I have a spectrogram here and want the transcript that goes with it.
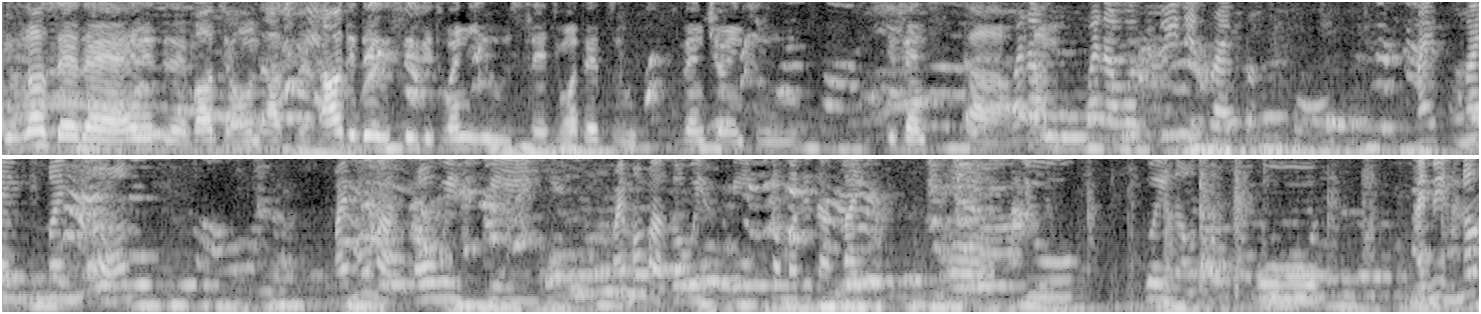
You've not said uh, anything about your own aspect. How did they receive it when you said you wanted to venture into events? Uh, when I and when I was doing it right from school, my my my mom my mom has always been my mom has always been somebody that likes uh, you going out of school. I mean not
